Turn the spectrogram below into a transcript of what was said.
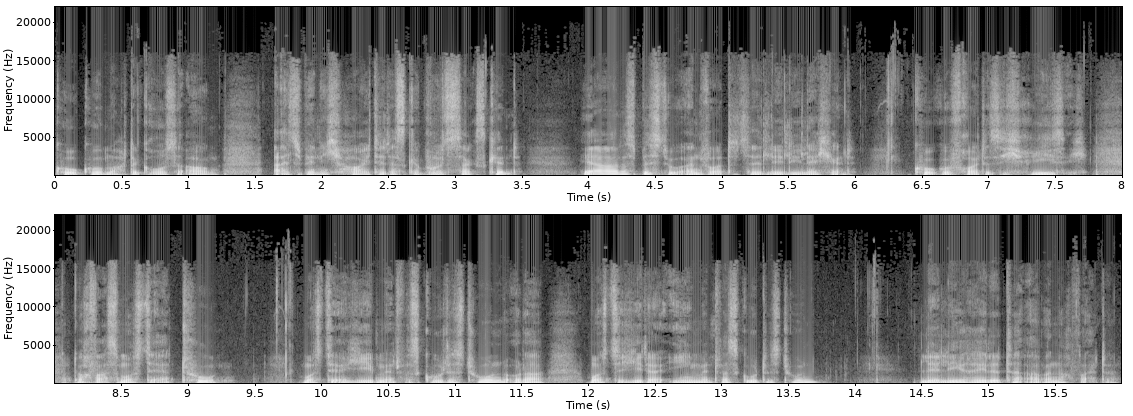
Coco machte große Augen. Also bin ich heute das Geburtstagskind? Ja, das bist du, antwortete Lilly lächelnd. Coco freute sich riesig. Doch was musste er tun? Musste er jedem etwas Gutes tun oder musste jeder ihm etwas Gutes tun? Lilly redete aber noch weiter.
